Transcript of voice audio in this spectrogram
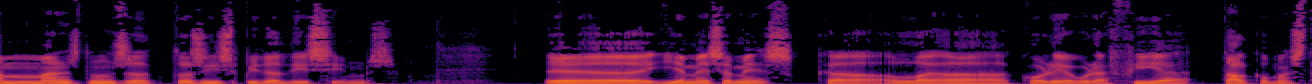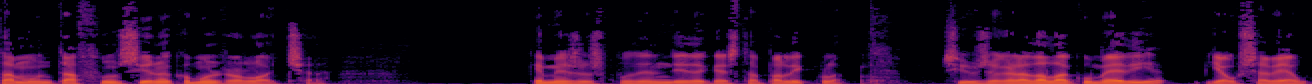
en mans d'uns actors inspiradíssims. Eh, I, a més a més, que la coreografia, tal com està muntat, funciona com un rellotge. Què més us podem dir d'aquesta pel·lícula? Si us agrada la comèdia, ja ho sabeu,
